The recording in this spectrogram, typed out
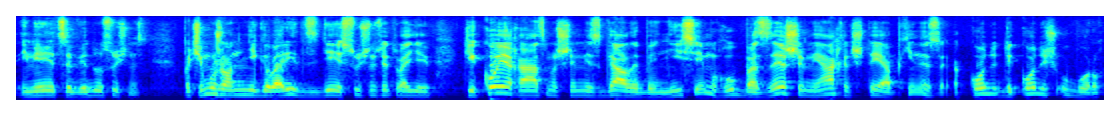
имеется в виду сущность. Почему же он не говорит здесь сущностью твоей? Кикоя хасмашем из галы бенисим губазешем мяхет шты абхинес декодыш уборух.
